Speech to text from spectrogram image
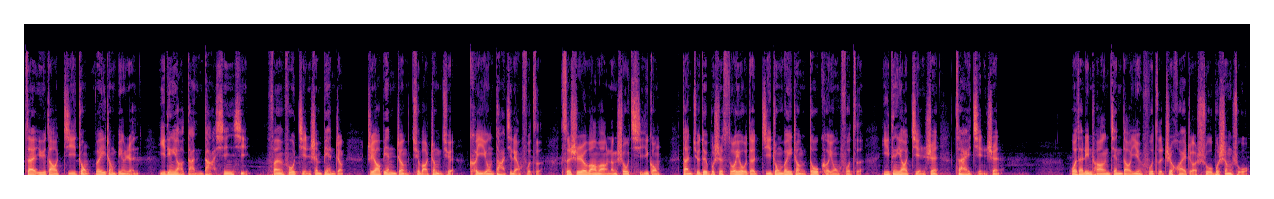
在遇到极重危症病人，一定要胆大心细，反复谨慎辩证。只要辩证确保正确，可以用大剂量附子。此时往往能收奇功，但绝对不是所有的急重危症都可用附子，一定要谨慎再谨慎。我在临床见到因附子致坏者数不胜数，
